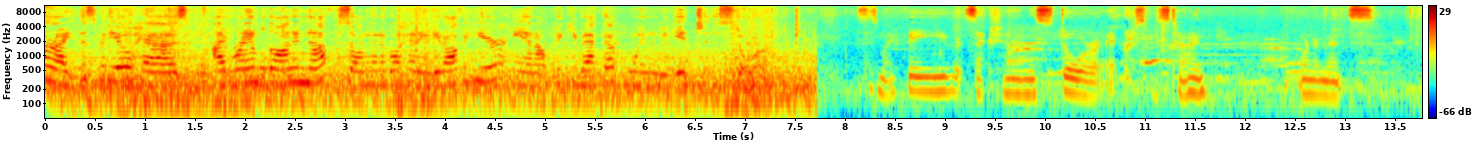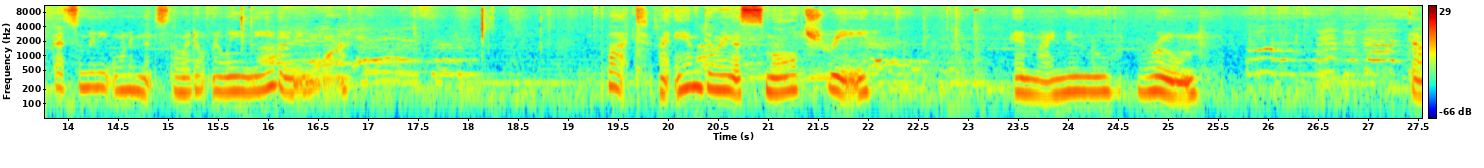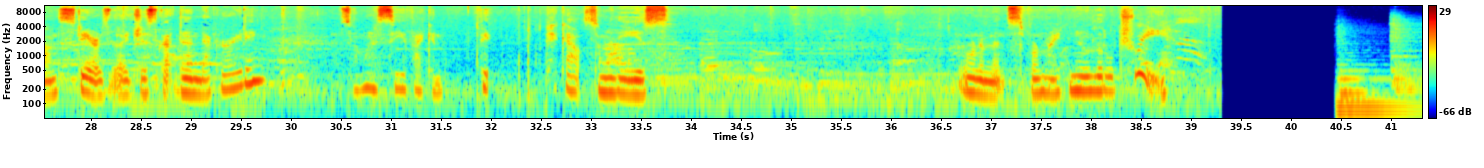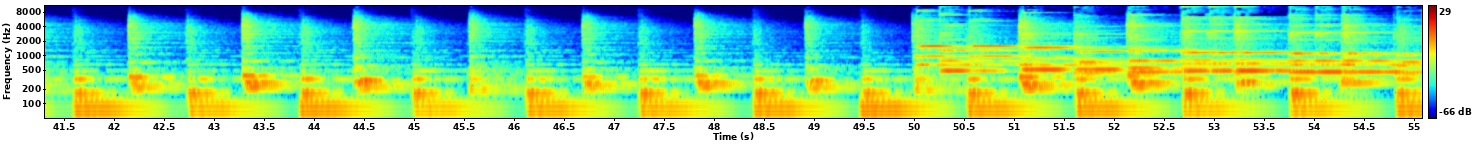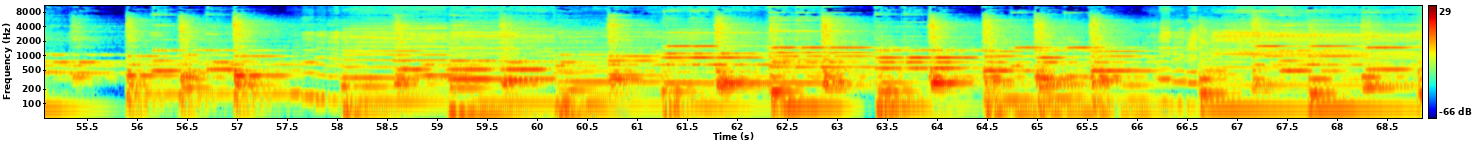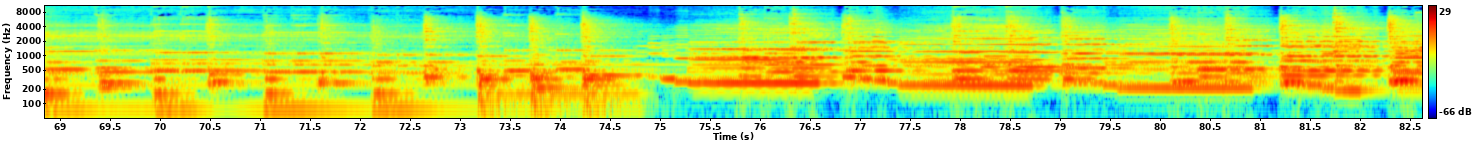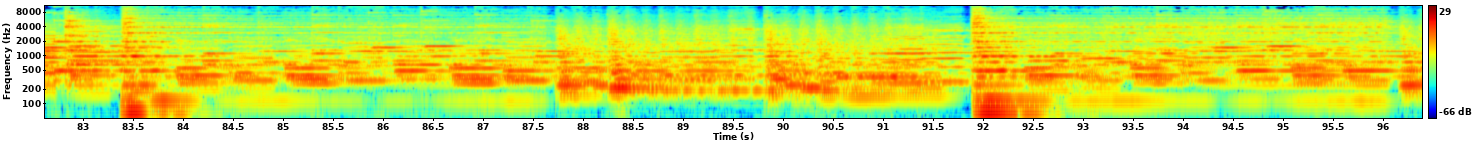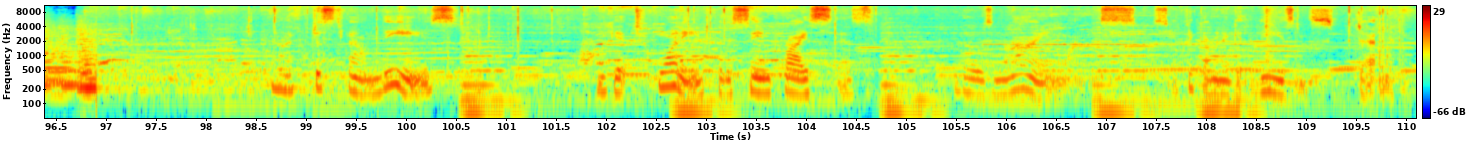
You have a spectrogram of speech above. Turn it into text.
alright, this video has, I've rambled on enough, so I'm going to go ahead and get off of here and I'll pick you back up when we get to the store. This is my favorite section in the store at Christmas time. Ornaments. I've got so many ornaments though I don't really need anymore. But I am doing a small tree in my new room downstairs that I just got done decorating. So I'm going to see if I can pick out some of these ornaments for my new little tree. 20 for the same price as those nine ones. So I think I'm going to get these instead.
